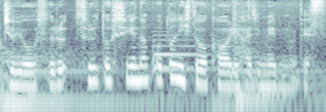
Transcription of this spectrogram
受容するすると不思議なことに人は変わり始めるのです。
